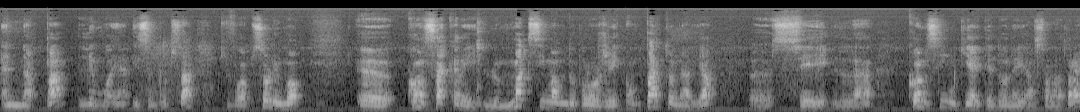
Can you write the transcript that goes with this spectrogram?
Elle n'a pas les moyens. Et c'est pour ça qu'il faut absolument euh, consacrer le maximum de projets en partenariat. Euh, c'est la consigne qui a été donnée à Sonatra,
